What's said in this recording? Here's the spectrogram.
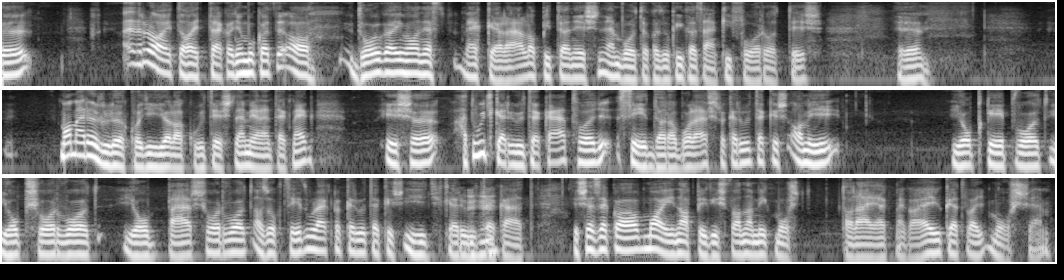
rajta hagyták a nyomukat a dolgaimon, ezt meg kell állapítani, és nem voltak azok igazán kiforrott, és Ma már örülök, hogy így alakult, és nem jelentek meg, és hát úgy kerültek át, hogy szétdarabolásra kerültek, és ami jobb kép volt, jobb sor volt, jobb pársor volt, azok cédulákra kerültek, és így kerültek uh-huh. át. És ezek a mai napig is van, amik most találják meg a helyüket, vagy most sem.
